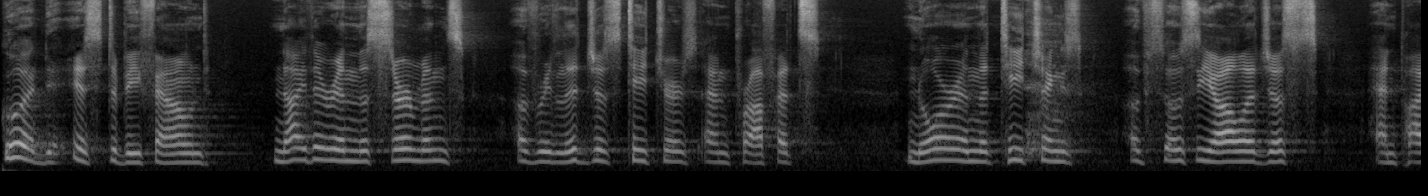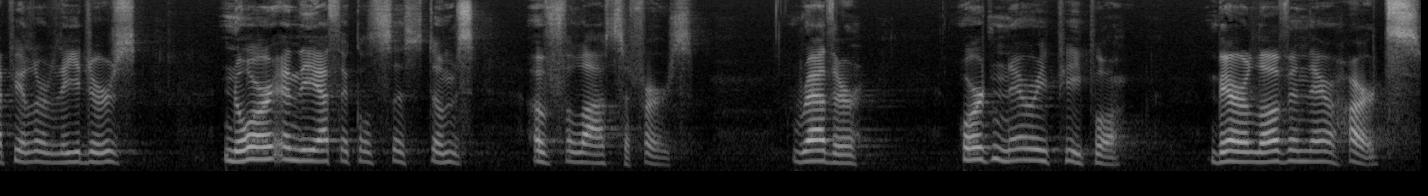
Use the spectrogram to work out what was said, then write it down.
Good is to be found neither in the sermons of religious teachers and prophets, nor in the teachings of sociologists and popular leaders, nor in the ethical systems of philosophers. Rather, ordinary people bear love in their hearts,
